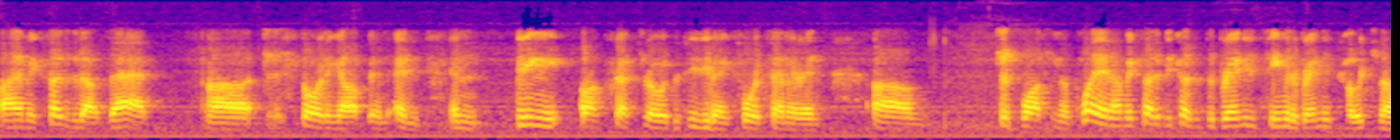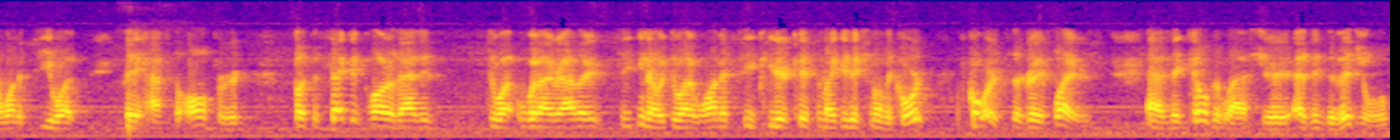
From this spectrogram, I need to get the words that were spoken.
I'm excited about that, uh, starting up and, and, and being on press row at the TD Bank Sports Center and um, just watching them play. And I'm excited because it's a brand new team and a brand new coach, and I want to see what they have to offer. But the second part of that is, do I, would I rather see, you know, do I want to see Peter Kiss and Mike Dixon on the court? Of course, they're great players, and they killed it last year as individuals.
